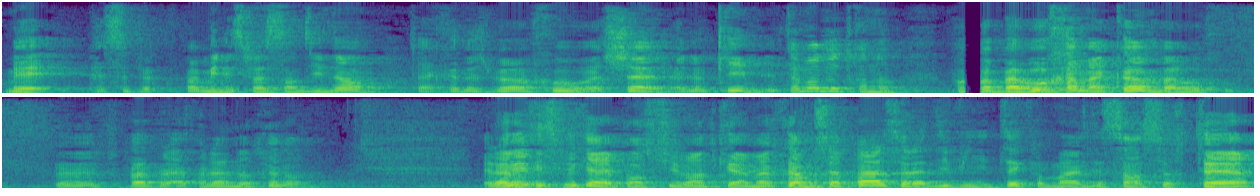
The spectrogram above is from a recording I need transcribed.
Mais parmi les 70 noms, tu as Kadosh Baruch Hashem, Elohim, il y a tellement d'autres noms. Pourquoi Baruch Hamakom Baruch Tu peux pas appeler un autre nom. Et Bible explique la réponse suivante qu'Hamakom, ça parle sur la divinité, comment elle descend sur terre,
